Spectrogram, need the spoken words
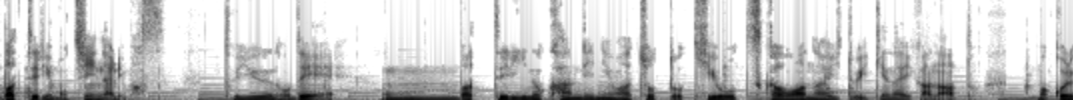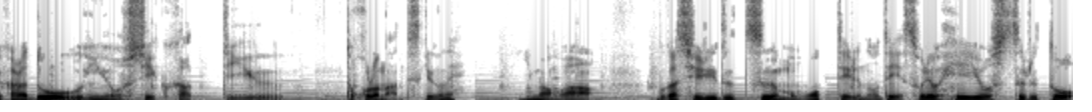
バッテリー持ちになります。というので、うん、バッテリーの管理にはちょっと気を使わないといけないかなと。まあ、これからどう運用していくかっていうところなんですけどね。今は僕はシリーズ2も持っているので、それを併用すると、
